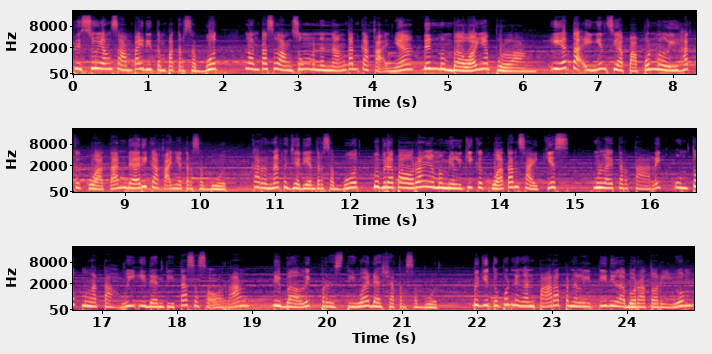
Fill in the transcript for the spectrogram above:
Risu yang sampai di tempat tersebut lantas langsung menenangkan kakaknya dan membawanya pulang. Ia tak ingin siapa pun melihat kekuatan dari kakaknya tersebut. Karena kejadian tersebut, beberapa orang yang memiliki kekuatan psikis mulai tertarik untuk mengetahui identitas seseorang di balik peristiwa dahsyat tersebut. Begitupun dengan para peneliti di laboratorium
